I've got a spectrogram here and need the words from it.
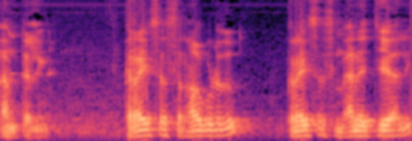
I'm telling crisis రాకూడదు క్రైసిస్ మేనేజ్ చేయాలి.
